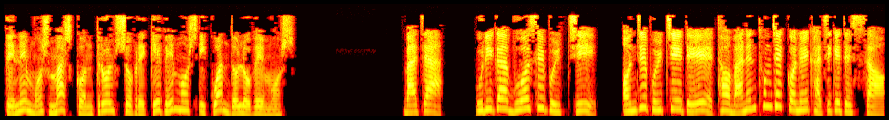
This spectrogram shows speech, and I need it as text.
Tenemos más control sobre qué vemos y cuándo lo vemos. 맞아. 우리가 무엇을 볼지, 언제 볼지에 대해 더 많은 통제권을 가지게 됐어.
